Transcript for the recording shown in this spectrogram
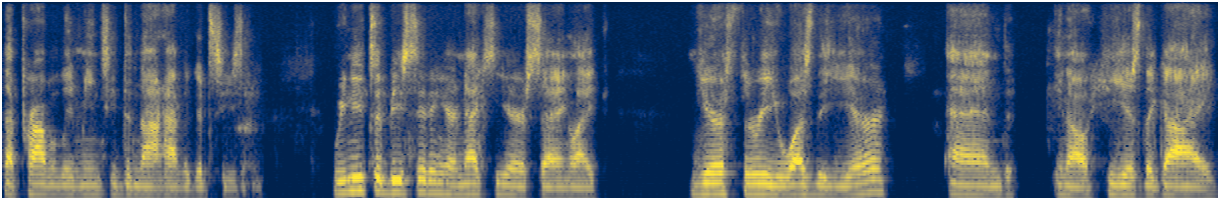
that probably means he did not have a good season. We need to be sitting here next year saying like year three was the year, and you know he is the guy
